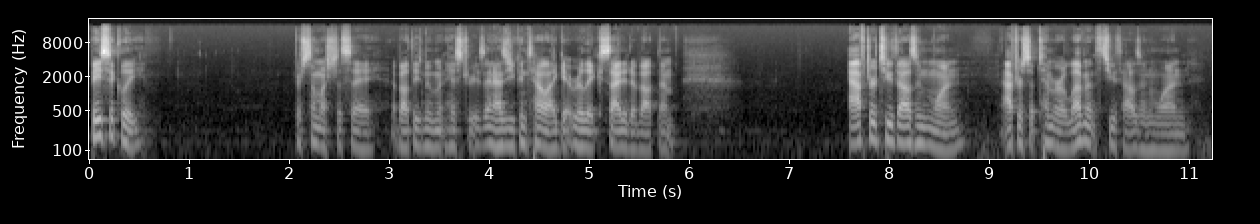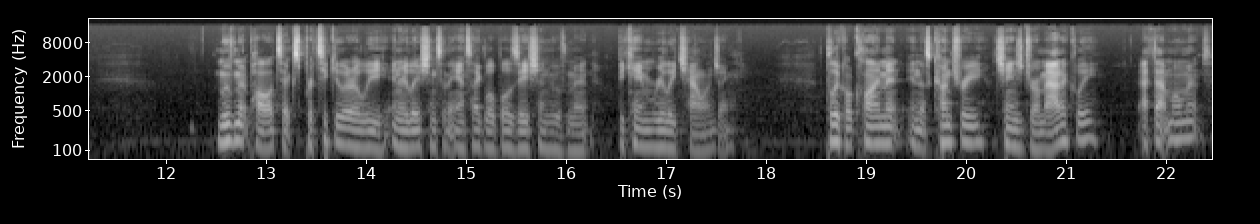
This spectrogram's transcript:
basically, there's so much to say about these movement histories, and as you can tell, I get really excited about them after 2001, after September 11th, 2001, movement politics, particularly in relation to the anti globalization movement, became really challenging. Political climate in this country changed dramatically at that moment,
